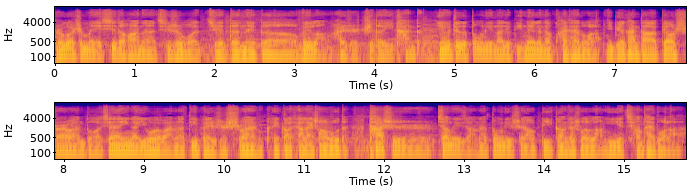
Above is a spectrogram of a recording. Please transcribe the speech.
如果是美系的话呢，其实我觉得那个威朗还是值得一看的，因为这个动力那就比那个那快太多了。你别看它标十二万多，现在应该优惠完了，低配是十万可以搞下来上路的。它是相对讲呢，动力是要比刚才说朗逸强太多了，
